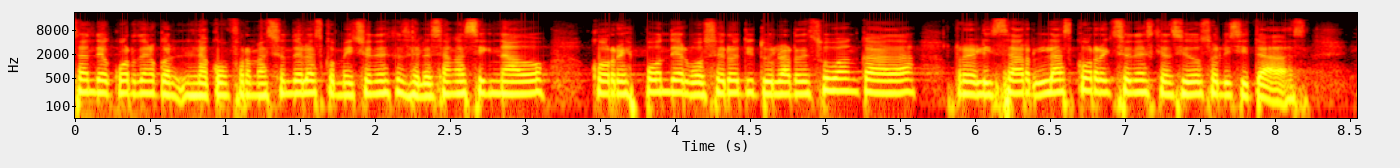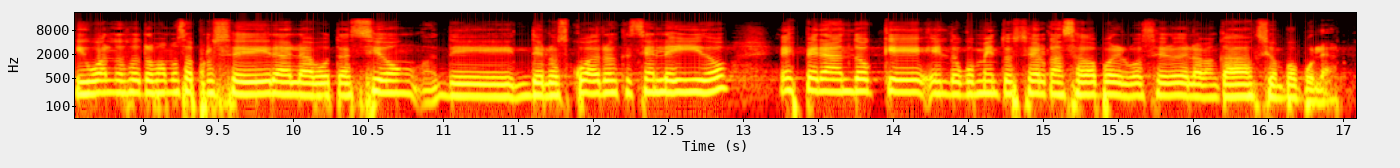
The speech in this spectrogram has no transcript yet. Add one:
están de acuerdo en la conformación de las comisiones que se les han asignado, corresponde al vocero titular de su bancada realizar las correcciones que han sido solicitadas. Igual nosotros vamos a proceder a la votación de, de los cuadros que se han leído, esperando que el documento sea alcanzado por el vocero de la bancada de Acción Popular.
